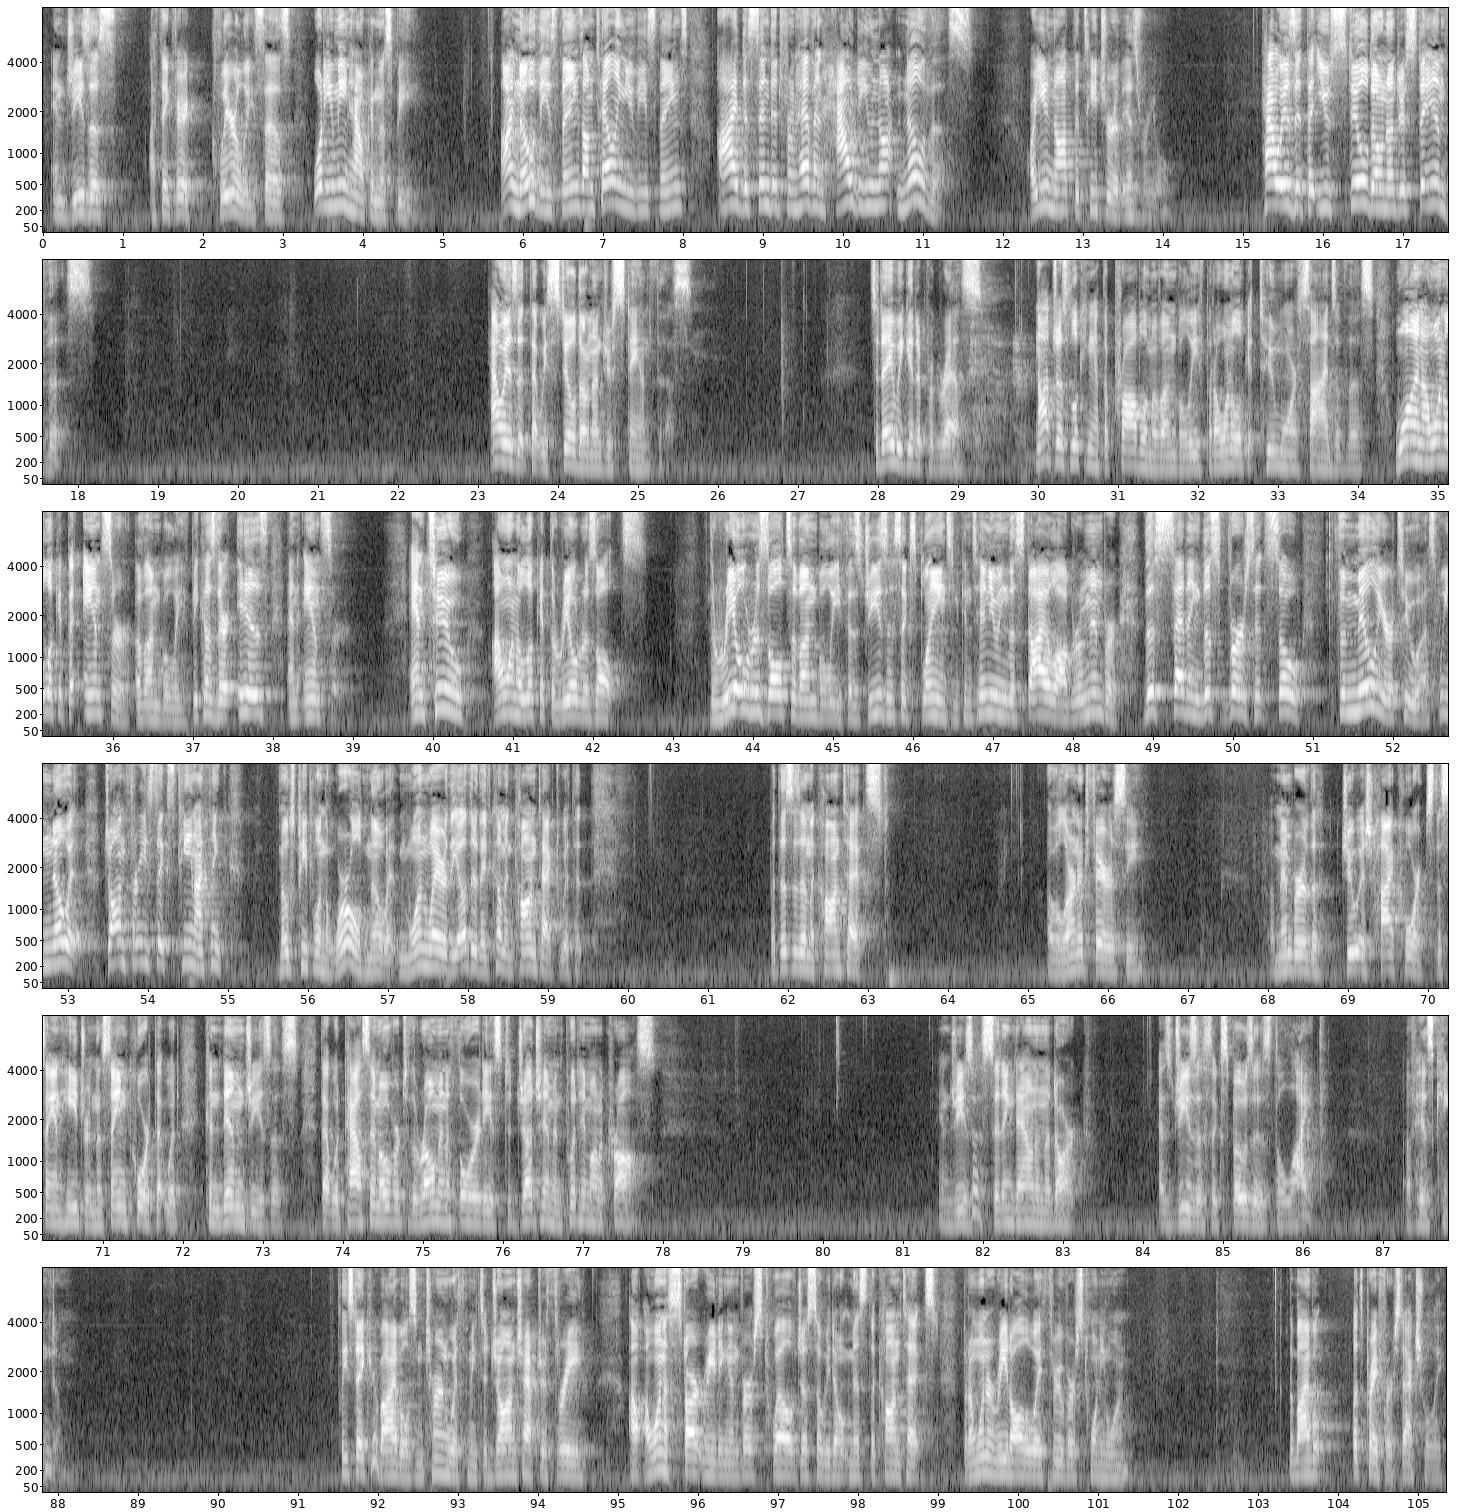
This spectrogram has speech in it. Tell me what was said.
And Jesus, I think, very clearly says, What do you mean, how can this be? I know these things. I'm telling you these things. I descended from heaven. How do you not know this? Are you not the teacher of Israel? How is it that you still don't understand this? How is it that we still don't understand this? Today we get to progress not just looking at the problem of unbelief, but I want to look at two more sides of this. One, I want to look at the answer of unbelief because there is an answer. And two, I want to look at the real results. The real results of unbelief, as Jesus explains in continuing this dialogue. Remember, this setting, this verse, it's so familiar to us. We know it. John 3 16, I think most people in the world know it. In one way or the other, they've come in contact with it. But this is in the context of a learned Pharisee, a member of the Jewish high courts, the Sanhedrin, the same court that would condemn Jesus, that would pass him over to the Roman authorities to judge him and put him on a cross. And Jesus sitting down in the dark as Jesus exposes the light of his kingdom. Please take your Bibles and turn with me to John chapter 3. I, I want to start reading in verse 12 just so we don't miss the context, but I want to read all the way through verse 21. The Bible, let's pray first, actually.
